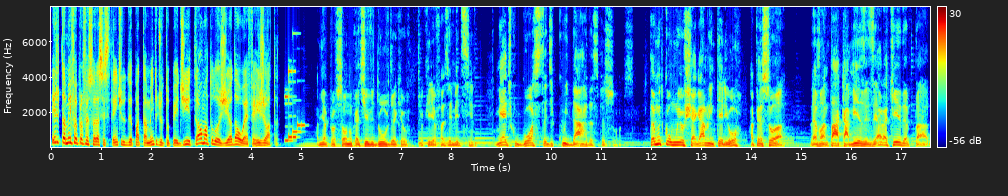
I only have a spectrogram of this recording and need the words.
Ele também foi professor assistente do Departamento de Ortopedia e Traumatologia da UFRJ. A minha profissão nunca tive dúvida que eu, eu queria fazer medicina. O médico gosta de cuidar das pessoas. Então é muito comum eu chegar no interior, a pessoa levantar a camisa e dizer: Olha aqui, deputado,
